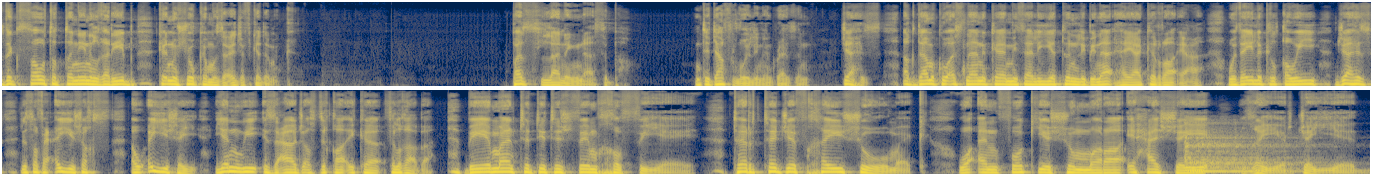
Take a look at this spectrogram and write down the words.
بس صوت الطنين الغريب كأنه شوكة مزعجة في قدمك. بس لا يناسبها انت دافر لويلين جريزن جاهز. أقدامك وأسنانك مثالية لبناء هياكل رائعة وذيلك القوي جاهز لصفع أي شخص أو أي شيء ينوي إزعاج أصدقائك في الغابة. بما تتجفم خفية ترتجف خيشومك وأنفك يشم رائحة شيء غير جيد.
